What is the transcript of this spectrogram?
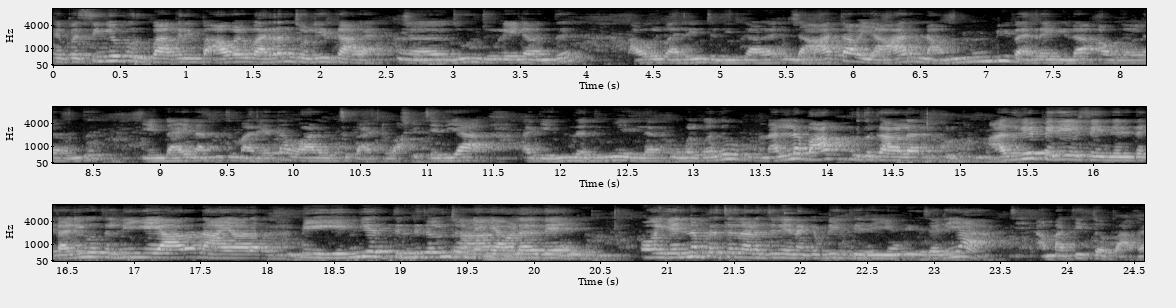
இப்போ சிங்கப்பூர் பார்க்குறீங்க அவள் வர்றேன்னு சொல்லியிருக்காங்க. ஜூன் ஜூலையில் வந்து அவள் வர்றேன்னு சொல்லியிருக்காங்க. இந்த ஆத்தாவை யார் நம்பி வர்றீங்களோ அவங்கள வந்து என் தாய் நத்துக்கு மாதிரியே தான் வாழ வச்சு காட்டுவான் சரியா? அது எந்த இதுவுமே இல்லை. உங்களுக்கு வந்து நல்ல வாக்கு கொடுத்துருக்காங்கள அதுவே பெரிய விஷயம். இந்த கலியுகத்தில் நீங்கள் யாரோ நான் யாரோ நீங்கள் எங்கே திண்டுக்கல்னு சொன்னீங்க அவ்வளோதே உங்களுக்கு என்ன பிரச்சனை நடந்துச்சுன்னு எனக்கு எப்படி தெரியும்? சரியா? அம்மா தீர்த்து வைப்பாங்க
